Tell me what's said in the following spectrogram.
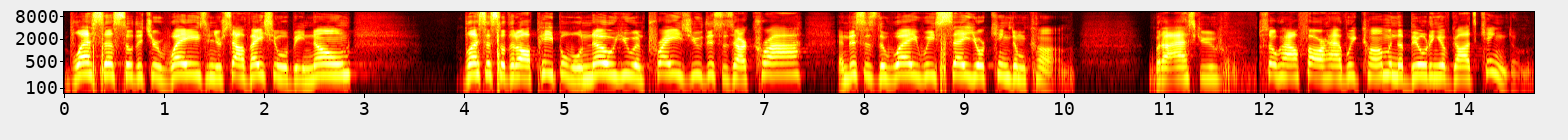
Bless us so that your ways and your salvation will be known. Bless us so that all people will know you and praise you. This is our cry, and this is the way we say, Your kingdom come. But I ask you, so how far have we come in the building of God's kingdom?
